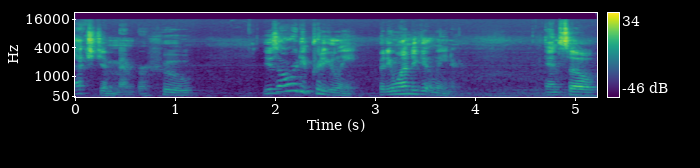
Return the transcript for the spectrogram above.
X Gym member who he was already pretty lean, but he wanted to get leaner. And so,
